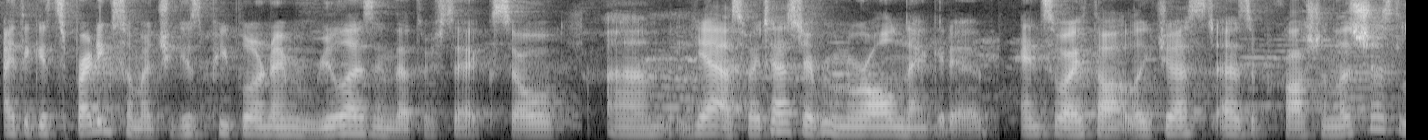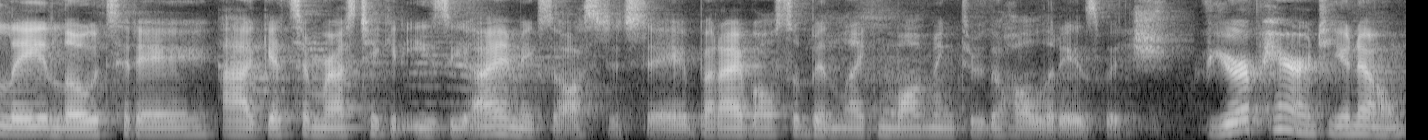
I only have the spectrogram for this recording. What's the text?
I think it's spreading so much because people are not even realizing that they're sick. So um, yeah, so I tested everyone, we're all negative. And so I thought like just as a precaution, let's just lay low today, uh, get some rest, take it easy. I am exhausted today, but I've also been like momming through the holidays, which if you're a parent, you know,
